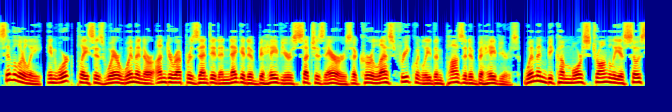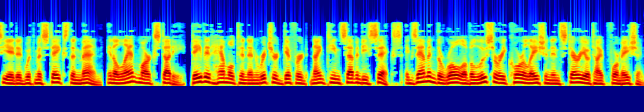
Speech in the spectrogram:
Similarly, in workplaces where women are underrepresented and negative behaviors such as errors occur less frequently than positive behaviors, women become more strongly associated with mistakes than men. In a landmark study, David Hamilton and Richard Gifford (1976) examined the role of illusory correlation in stereotype formation.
